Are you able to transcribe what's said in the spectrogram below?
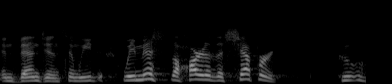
and vengeance, and we, we miss the heart of the shepherd who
